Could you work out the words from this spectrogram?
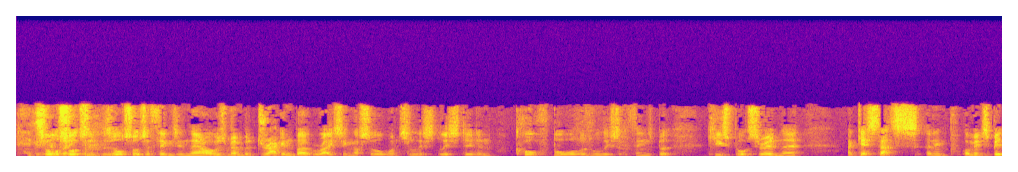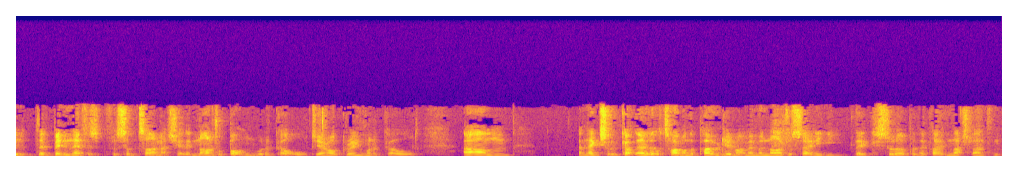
There's all sorts of there's all sorts of things in there. I always remember dragon boat racing. I saw once list, listed and korfball and all these sort of things. But Cue Sports are in there. I guess that's an. Imp- I mean, it's been they've been in there for for some time actually. I think Nigel Bond won a gold, Gerald Green won a gold, um, and they sort of got their little time on the podium. I remember Nigel saying he, they stood up and they played the national anthem.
